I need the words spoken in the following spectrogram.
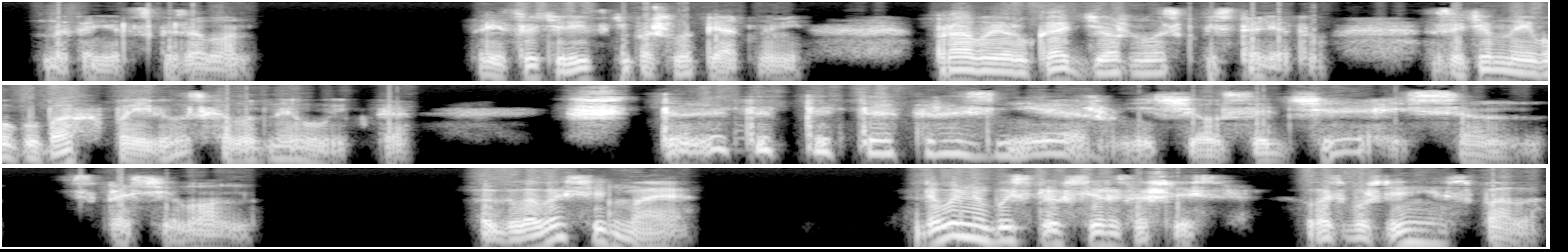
— наконец сказал он. Лицо Телицки пошло пятнами. Правая рука дернулась к пистолету. Затем на его губах появилась холодная улыбка. «Что это ты так разнервничался, Джейсон?» — спросил он. Глава седьмая. Довольно быстро все разошлись. Возбуждение спало.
